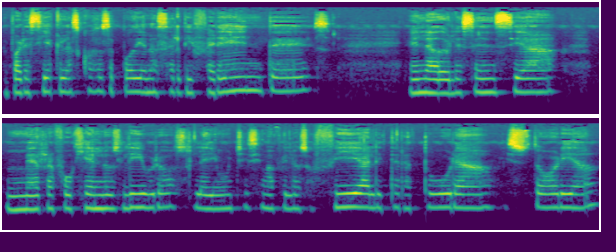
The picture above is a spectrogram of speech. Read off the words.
Me parecía que las cosas se podían hacer diferentes. En la adolescencia me refugié en los libros, leí muchísima filosofía, literatura, historia,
